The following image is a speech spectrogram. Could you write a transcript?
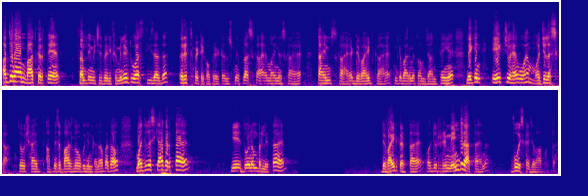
اب جناب ہم بات کرتے ہیں something which is very familiar to us these are the arithmetic operator اس میں پلس کا ہے مائنس کا ہے ٹائمس کا ہے ڈیوائڈ کا ہے. ان کے بارے میں تو ہم جانتے ہی ہیں. لیکن ایک جو ہے وہ ہے موجلس کا، جو شاید آپ میں سے بعض لوگوں کو جن کا نہ پتا ہو. موجلس کیا کرتا ہے؟ یہ دو نمبر لیتا ہے ڈیوائڈ کرتا ہے اور جو ریمائنڈر آتا ہے نا، وہ اس کا جواب ہوتا ہے.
